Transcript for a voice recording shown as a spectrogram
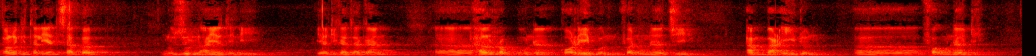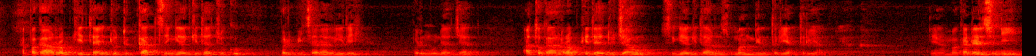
kalau kita lihat sabab nuzul ayat ini yang dikatakan uh, hal rabbuna qaribun fanunaji am ba'idun uh, faunadi Apakah Rob kita itu dekat sehingga kita cukup berbicara lirih, bermunajat, ataukah Rob kita itu jauh sehingga kita harus manggil teriak-teriak? Ya, maka dari sini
